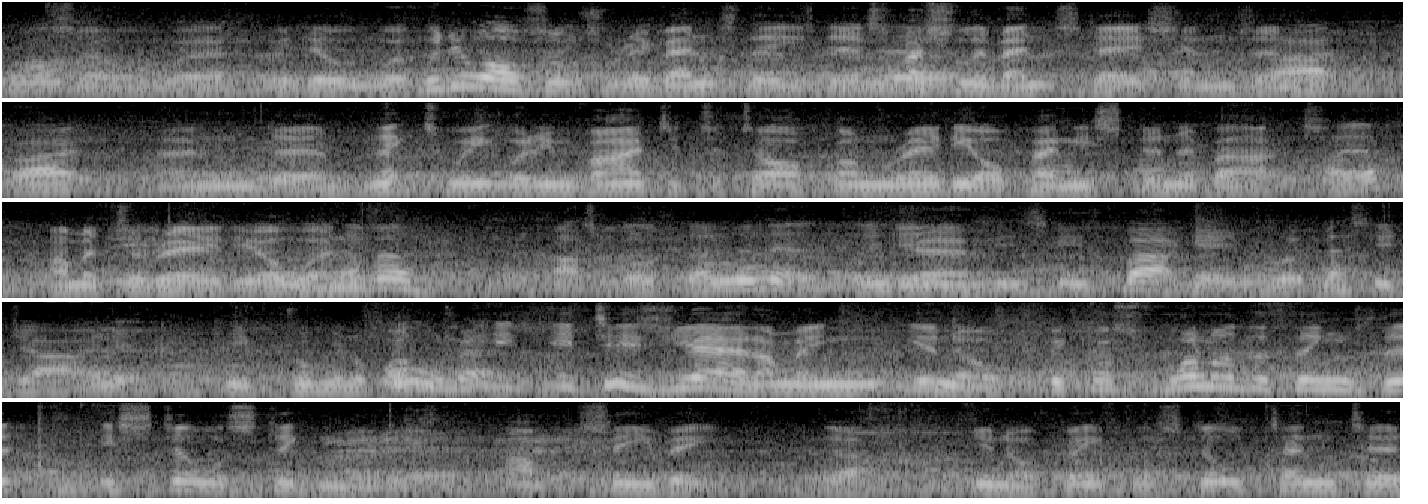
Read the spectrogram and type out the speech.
Cool. So uh, we do we do all sorts of events these days, special event stations, and Right, right. and um, next week we're invited to talk on Radio Penistone about amateur radio and Never. That's good then, isn't it? Least Yeah. It's, it's about getting the message out, isn't it? Keep drumming up Well, interest. it, it is, yeah. I mean, you know, because one of the things that is still a stigma is CB. Yeah. You know, people still tend to,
